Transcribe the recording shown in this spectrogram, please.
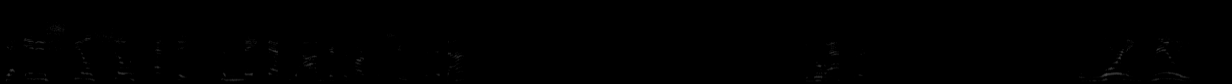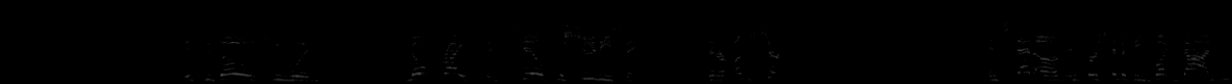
Yet it is still so tempting to make that the object of our pursuits, is it not? We go after it. The warning really is to those who would know Christ and still pursue these things that are uncertain. Instead of, in 1 Timothy, but God who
